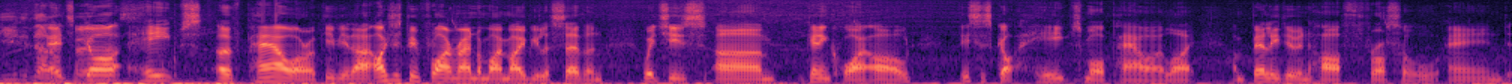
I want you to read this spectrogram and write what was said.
You did that It's on got heaps of power. I'll give you that. I've just been flying around on my Mobula 7, which is um, getting quite old. This has got heaps more power. Like I'm barely doing half throttle, and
